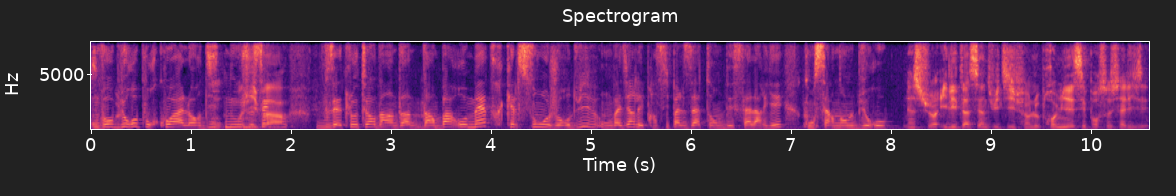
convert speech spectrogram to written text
On va au bureau pourquoi Alors? Dites-nous, je sais que vous êtes l'auteur d'un baromètre. Quelles sont aujourd'hui, on va dire, les principales attentes des salariés concernant le bureau? Bien sûr, il est assez intuitif. Hein. Le premier, c'est pour socialiser.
